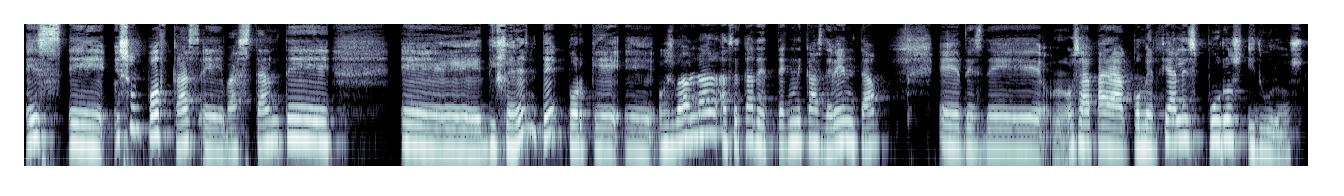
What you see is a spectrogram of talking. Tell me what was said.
es, eh, es, un podcast eh, bastante diferente porque os va a hablar acerca de técnicas de venta desde, o sea, para comerciales puros y duros.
